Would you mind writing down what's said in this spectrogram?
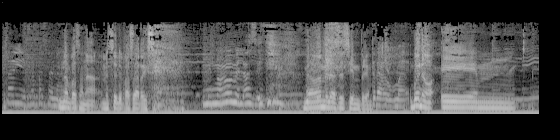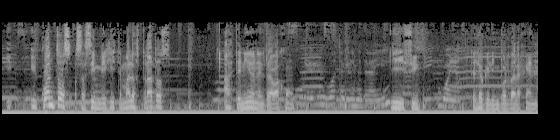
Está bien, no pasa nada. No pasa nada, me suele pasar, dice. Mi mamá me lo hace, tío. Mi mamá me lo hace siempre. Trauma. Bueno, eh, ¿y, y cuántos, o sea, sí, me dijiste, malos tratos has tenido en el trabajo? ¿vos te querés meter ahí? Y sí, Bueno, es lo que le importa a la gente.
